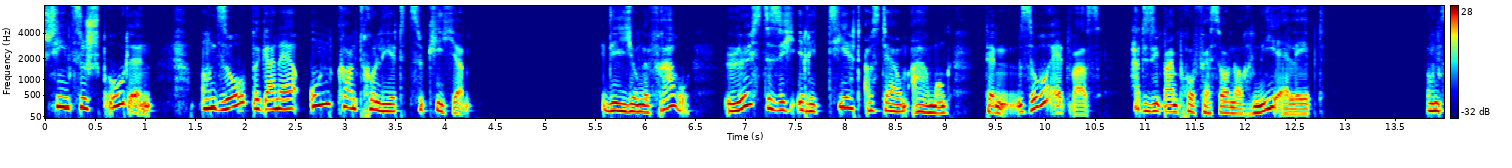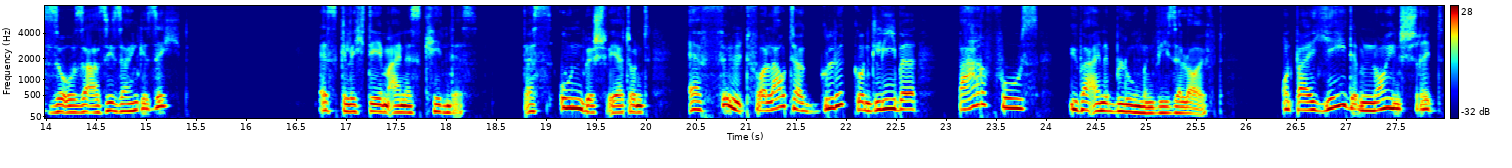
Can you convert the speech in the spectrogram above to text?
schien zu sprudeln, und so begann er unkontrolliert zu kichern. Die junge Frau löste sich irritiert aus der Umarmung, denn so etwas hatte sie beim Professor noch nie erlebt. Und so sah sie sein Gesicht. Es glich dem eines Kindes, das unbeschwert und erfüllt vor lauter Glück und Liebe barfuß über eine Blumenwiese läuft und bei jedem neuen Schritt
